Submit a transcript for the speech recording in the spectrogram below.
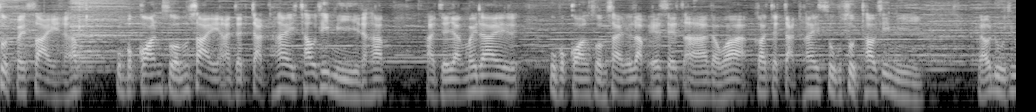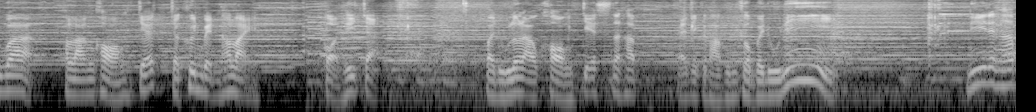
สุดๆไปใส่นะครับ อุปกรณ์สวมใส่อาจจะจัดให้เท่าที่มีนะครับ อาจจะยังไม่ได้อุปกรณ์สวมใส่ระดับ SSR แต่ว่าก็จะจัดให้สูงสุดเท่าที่มี แล้วดูที่ว่าพลังของเจสจะขึ้นเป็นเท่าไหร่ ก่อนที่จะไปดูเรื่องราวของเจสนะครับแอดจะพาคุณผู้ชมไปดูนี่ นี่นะครับ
